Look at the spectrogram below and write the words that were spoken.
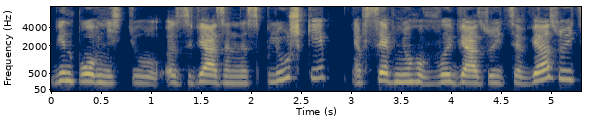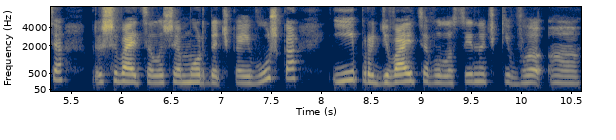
Він повністю зв'язаний з плюшки. Все в нього вив'язується, вв'язується, пришивається лише мордочка і вушка, і продіваються волосиночки в, е,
